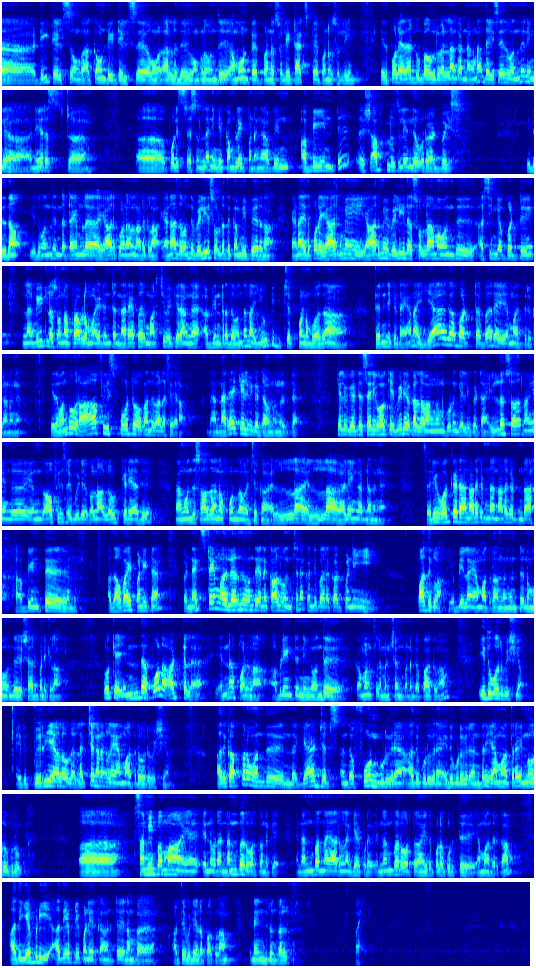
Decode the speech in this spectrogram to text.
டீட்டெயில்ஸ் உங்கள் அக்கௌண்ட் டீட்டெயில்ஸு அல்லது உங்களை வந்து அமௌண்ட் பே பண்ண சொல்லி டேக்ஸ் பே பண்ண சொல்லி இது போல் ஏதாவது டுபாகூர் வெல்லாம் கண்டாங்கன்னா தயவுசெய்து வந்து நீங்கள் நியரஸ்ட் போலீஸ் ஸ்டேஷனில் நீங்கள் கம்ப்ளைண்ட் பண்ணுங்கள் அப்படின் அப்படின்ட்டு ஷாப் க்ளூஸ்லேருந்து ஒரு அட்வைஸ் இதுதான். இது வந்து இந்த டைமில் யாருக்கு வேணாலும் நடக்கலாம். ஏன்னா அதை வந்து வெளியே சொல்கிறது கம்மி பேர் தான். ஏன்னா இது போல் யாருமே யாருமே வெளியில் சொல்லாமல் வந்து அசிங்கப்பட்டு இல்லை வீட்டில் சொன்னால் ப்ராப்ளம் ஆகிடுன்ட்டு நிறைய பேர் மறைச்சி வைக்கிறாங்க அப்படின்றத வந்து நான் யூடியூப் செக் பண்ணும்போது தான் தெரிஞ்சுக்கிட்டேன். ஏன்னா ஏகப்பட்ட பேர் ஏமாத்திருக்கானுங்க. இதை வந்து ஒரு ஆஃபீஸ் போட்டு உட்காந்து வேலை செய்கிறான் நான் நிறைய கேள்வி கேட்டேன் அவனுங்கள்ட்ட. கேள்வி கேட்டு சரி ஓகே வீடியோ காலில் வாங்கன்னு கூட கேள்வி கேட்டேன். இல்லை சார் நாங்கள் எங்கள் எங்கள் ஆஃபீஸில் வீடியோ கால்லாம் அலவுட் கிடையாது. நாங்கள் வந்து சாதாரண ஃபோன் தான் வச்சுருக்கோம். எல்லா எல்லா வேலையும் காட்டினானுங்க. சரி ஓகேடா நடக்கட்டும்டா நடக்கட்டும்டா அப்படின்ட்டு அதை அவாய்ட் பண்ணிட்டேன். இப்போ நெக்ஸ்ட் டைம் அதுலேருந்து வந்து எனக்கு கால் வந்துச்சுன்னா கண்டிப்பாக ரெக்கார்ட் பண்ணி பார்த்துக்கலாம். எப்படிலாம் ஏமாத்துறாங்கன்ட்டு நம்ம வந்து ஷேர் பண்ணிக்கலாம். ஓகே இந்த போல் ஆட்களை என்ன பண்ணலாம் அப்படின்ட்டு நீங்கள் வந்து கமெண்ட்ஸில் மென்ஷன் பண்ணுங்கள் பார்க்கலாம். இது ஒரு விஷயம். இது பெரிய அளவில் லட்சக்கணக்கில் ஏமாத்துகிற ஒரு விஷயம். அதுக்கப்புறம் வந்து இந்த கேட்ஜெட்ஸ் அந்த ஃபோன் கொடுக்குறேன் அது கொடுக்குறேன் இது கொடுக்குறேன்ற ஏமாத்துற இன்னொரு குரூப் சமீபமாக என்னோட நண்பர் ஒருத்தனுக்கு என் நண்பர்னா யாரெல்லாம் கேட்கக்கூடாது என் நண்பர் ஒருத்தன் இது போல் கொடுத்து ஏமாந்துருக்கான். அது எப்படி அது எப்படி பண்ணியிருக்கான்ட்டு நம்ம அடுத்த வீடியோவில் பார்க்கலாம். இணைந்திருங்கள்.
